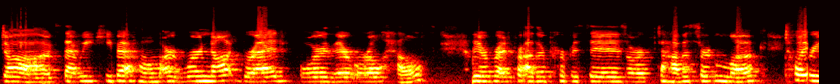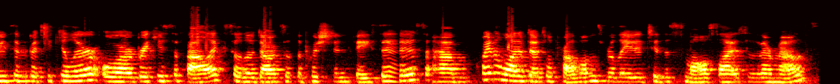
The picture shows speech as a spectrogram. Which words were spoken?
dogs that we keep at home are were not bred for their oral health. They are bred for other purposes or to have a certain look. Toy breeds in particular, or brachycephalic, so the dogs with the pushed in faces, have quite a lot of dental problems related to the small size of their mouths.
